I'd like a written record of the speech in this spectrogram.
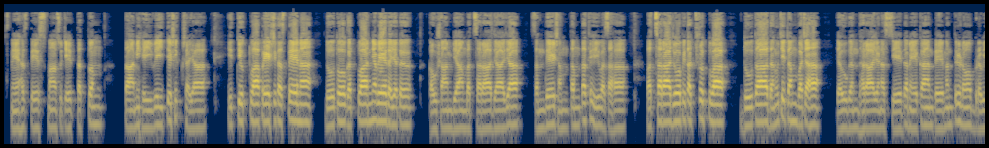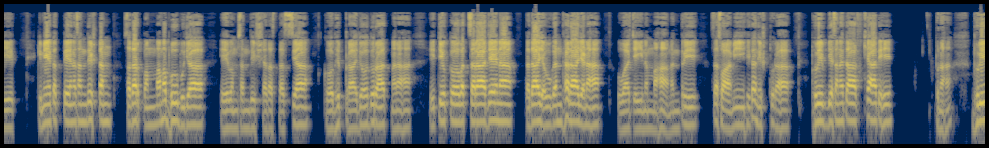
स्नेहस्ते स्मासु चेत्तत्त्वम् तामिहैवैत्य शिक्षया। इत्युक्त्वा प्रेषितस्तेन दूतो गत्वान्यवेदयत् कौशाम्ब्याम् वत्सराजाय सन्देशम् तम् तथैव सः। वत्सराजोऽपि तच्छ्रुत्वा दूतादनुचितम् वचः। यौगन्धरायणस्येदमेकान्ते मन्त्रिणो ब्रवीत्। किमेतत्तेन सन्दिष्टम् सदर्पम् मम भूभुज। एवम् सन्दिश्यतस्तस्य कोऽभिप्रायो दुरात्मनः इत्युक्तो वत्सराजेन तदा यौगन्धरायणः उवाचैनम् महामन्त्री स स्वामी हितनिष्ठुरः। भुवि व्यसनिताख्यातिः पुनः भुवि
